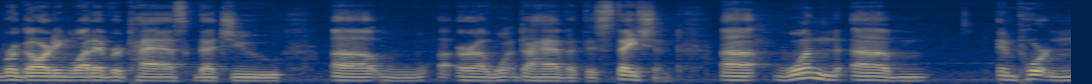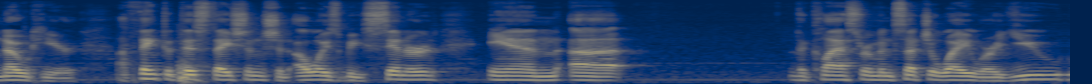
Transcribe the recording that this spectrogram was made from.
regarding whatever task that you uh, or uh, want to have at this station. Uh, one um, important note here I think that this station should always be centered in uh, the classroom in such a way where you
